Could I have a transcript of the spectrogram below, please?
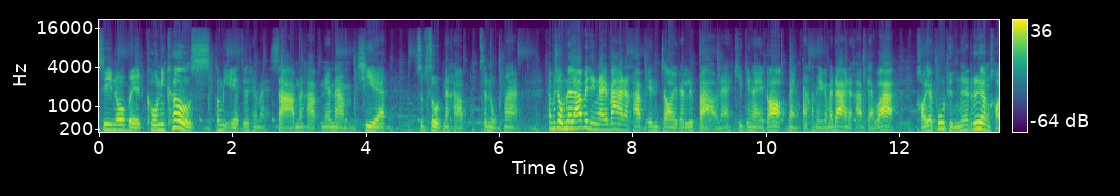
Xenoblade Chronicles ต้องมี S ด้วยใช่ไหม3นะครับ แนะนำเชียร์สุดๆนะครับ สนุกมากานผู้ชมได้แล้วเป็นยังไงบ้างนะครับ enjoy กันหรือเปล่านะ คิดยังไงก็แบ่งปันความเห็นกันมาได้นะครับ แต่ว่าขออย่าพูดถึงเนื้อเรื่องขอ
